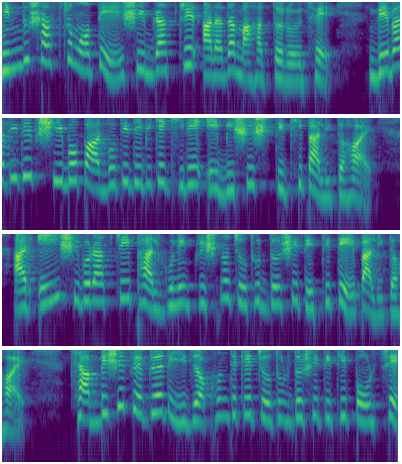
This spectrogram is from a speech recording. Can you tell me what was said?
হিন্দু শাস্ত্র মতে শিবরাত্রির আলাদা মাহাত্ম্য রয়েছে। দেবাদিদেব শিব ও পার্বতী দেবীকে ঘিরে এই বিশেষ তিথি পালিত হয়। আর এই শিবরাত্রি ফাল্গুনে কৃষ্ণ চতুর্দশী তিথিতে পালিত হয়। ছাব্বিশে ফেব্রুয়ারি যখন থেকে চতুর্দশী তিথি পড়ছে,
